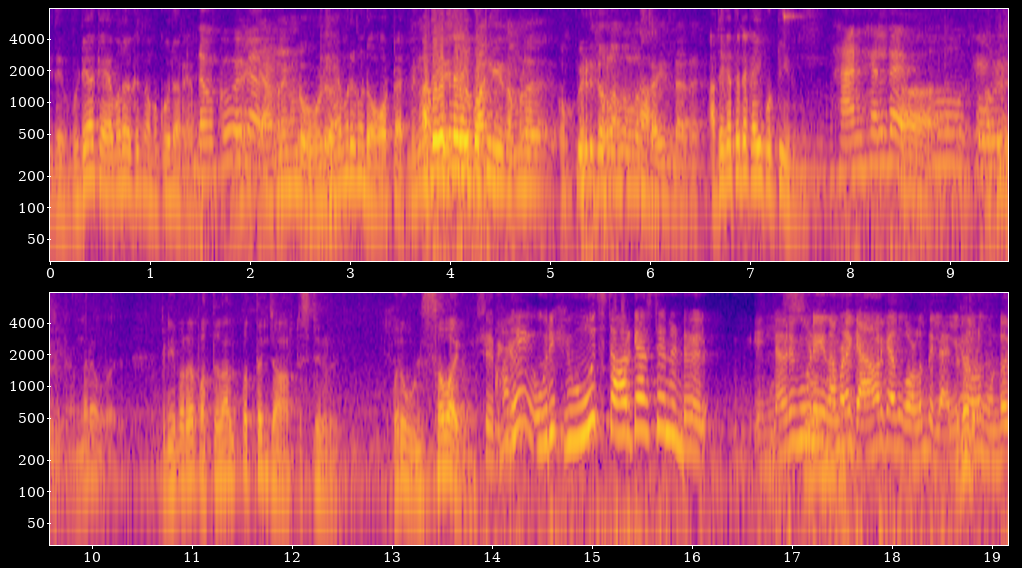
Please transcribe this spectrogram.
ഇത് എവിടെയാ ക്യാമറ വെക്കുന്നത് നമുക്ക് പോലും അറിയാം കൊണ്ട് ഓടുക. ക്യാമറ കൊണ്ട് ഓട്ടാൻ. നിങ്ങൾ അദ്ദേഹത്തിന്റെ കൈ പൊട്ടി നമ്മൾ ഒപ്പിയെടുത്തോളാം എന്നുള്ള സ്റ്റൈലിലാണ്. അദ്ദേഹത്തിന്റെ കൈ പൊട്ടിയിരുന്നു. ഹാൻഡ് ഹെൽഡ് അങ്ങനെ പിന്നെ ഈ പറഞ്ഞ പത്ത് നാല്പത്തഞ്ച് ആർട്ടിസ്റ്റുകൾ ഒരു ഉത്സവമായിരുന്നു അതെ ഒരു ഹ്യൂജ് സ്റ്റാർ കാസ്റ്റ് തന്നെ ഉണ്ട്. എല്ലാവരും കൂടി നമ്മുടെ ക്യാമറയ്ക്കകത്ത് കൊള്ളത്തില്ല. അല്ലെങ്കിൽ നമ്മൾ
